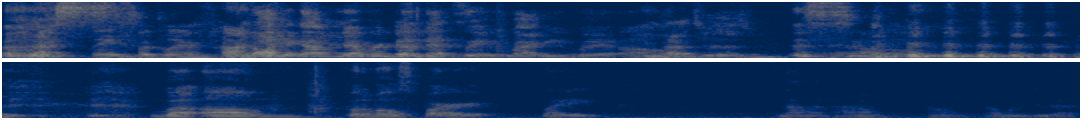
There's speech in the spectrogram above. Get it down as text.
Thanks for clarifying. like I've never done that to anybody, but You're um, not judging. but um, for the most part, like, nah, I don't, I don't, I wouldn't do that.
